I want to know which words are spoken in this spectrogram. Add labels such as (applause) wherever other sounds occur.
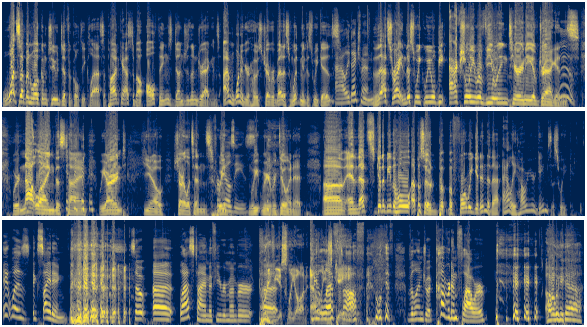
What's up, and welcome to Difficulty Class, a podcast about all things Dungeons and Dragons. I'm one of your hosts, Trevor Bettis, and with me this week is. Allie Deichman. That's right, and this week we will be actually reviewing Tyranny of Dragons. We're not lying this time. (laughs) we aren't, you know, charlatans. For we, realsies. We, we, we're doing it. Um, and that's going to be the whole episode. But before we get into that, Allie, how are your games this week? It was exciting. (laughs) (laughs) so uh, last time, if you remember, uh, Previously on we Allie's left game. off (laughs) with Valindra covered in flour. Oh, yeah.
